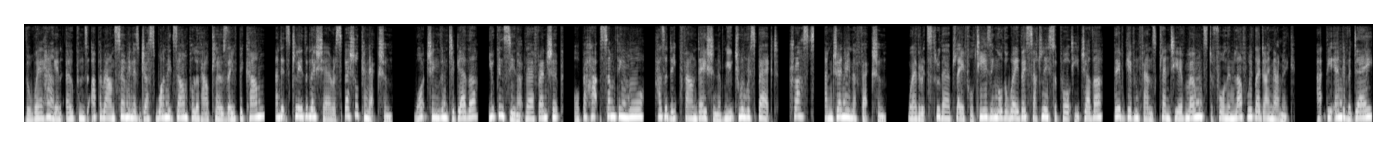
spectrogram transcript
The way Han opens up around Somin is just one example of how close they've become, and it's clear that they share a special connection. Watching them together, you can see that their friendship, or perhaps something more, has a deep foundation of mutual respect, trust, and genuine affection. Whether it's through their playful teasing or the way they subtly support each other, they've given fans plenty of moments to fall in love with their dynamic. At the end of the day,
